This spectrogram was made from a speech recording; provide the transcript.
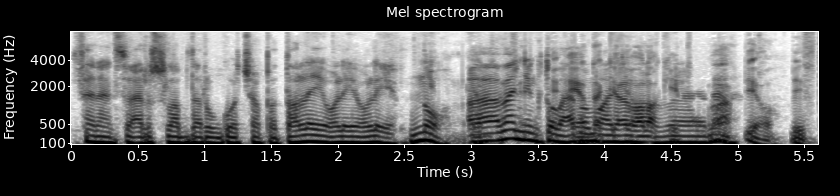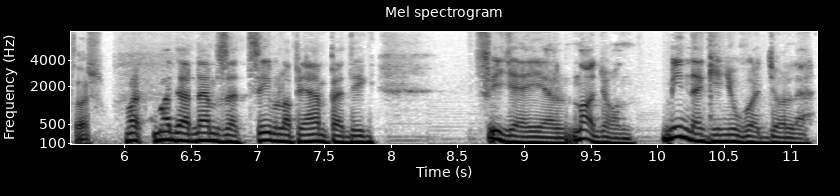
Ferencváros labdarúgó csapata. Lé, lé, lé. No, á, menjünk tovább a Érdekel magyar, valakit? ne- Na, jó, biztos. Ma- Magyar Nemzet címlapján pedig figyelj el, nagyon, mindenki nyugodjon le.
